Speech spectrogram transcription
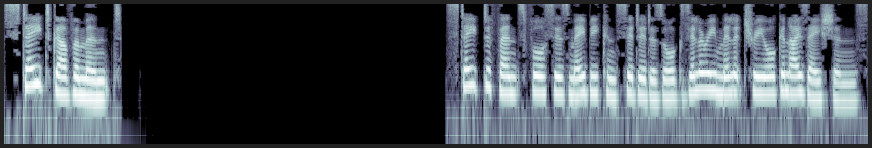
State government State defense forces may be considered as auxiliary military organizations.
